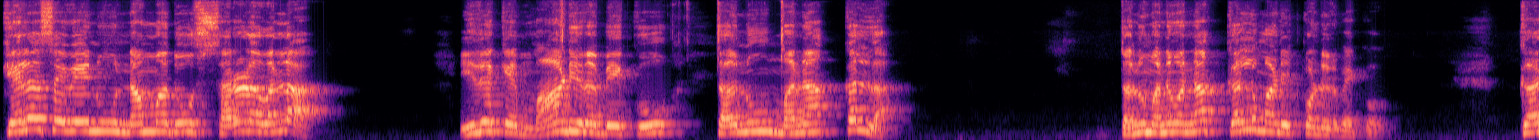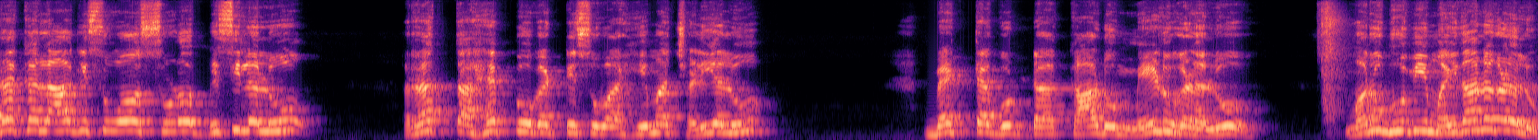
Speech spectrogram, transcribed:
ಕೆಲಸವೇನು ನಮ್ಮದು ಸರಳವಲ್ಲ. ಇದಕ್ಕೆ ಮಾಡಿರಬೇಕು ತನು ಮನ ಕಲ್ಲ. ತನು ಮನವನ್ನ ಕಲ್ಲು ಮಾಡಿಟ್ಕೊಂಡಿರ್ಬೇಕು. ಕರಕಲಾಗಿಸುವ ಸುಡೋ ಬಿಸಿಲಲು, ರಕ್ತ ಹೆಪ್ಪುಗಟ್ಟಿಸುವ ಹಿಮ ಚಳಿಯಲು ಬೆಟ್ಟ ಗುಡ್ಡ ಕಾಡು ಮೇಡುಗಳಲು, ಮರುಭೂಮಿ ಮೈದಾನಗಳಲ್ಲೂ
